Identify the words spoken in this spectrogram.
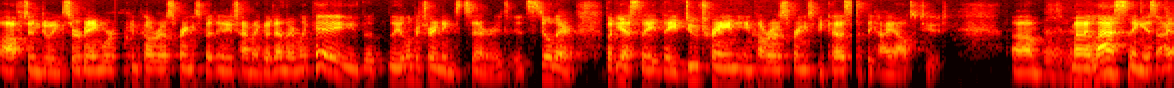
often doing surveying work in Colorado Springs. But anytime I go down there, I'm like, hey, the, the Olympic Training Center, it, it's still there. But yes, they, they do train in Colorado Springs because of the high altitude. Um, my last thing is I,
